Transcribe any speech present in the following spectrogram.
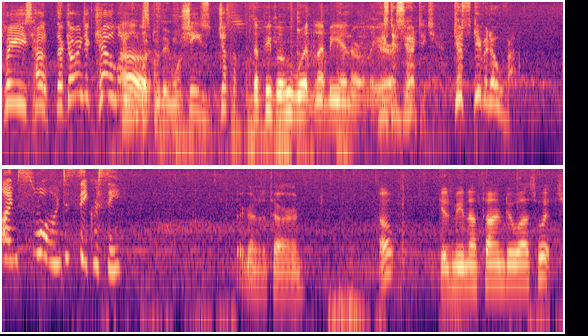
Please help! They're going to kill my. Oh. What do they want? She's just a. The people who wouldn't let me in earlier. He's deserted you. Just give it over. I'm sworn to secrecy. They're gonna turn. Oh, gives me enough time to uh, switch.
